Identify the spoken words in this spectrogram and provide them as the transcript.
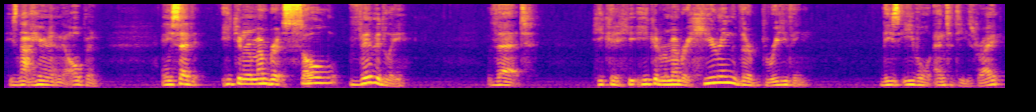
He's not hearing it in the open. And he said he can remember it so vividly that he could he, he could remember hearing their breathing these evil entities right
